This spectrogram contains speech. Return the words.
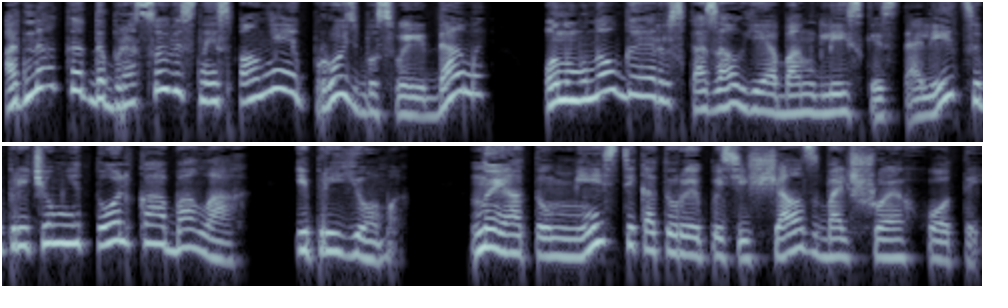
Однако, добросовестно исполняя просьбу своей дамы, он многое рассказал ей об английской столице, причем не только о балах и приемах, но и о том месте, которое посещал с большой охотой,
